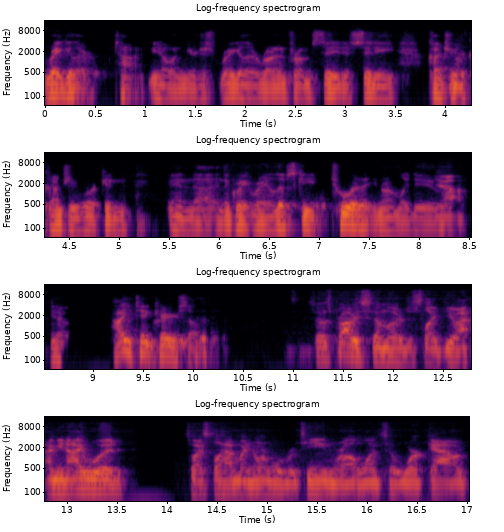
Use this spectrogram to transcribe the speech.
regular time you know when you're just regular running from city to city country to country working in uh, in the great ray lipsky tour that you normally do? Yeah. You know how you take care of yourself so it's probably similar, just like you. I, I mean, I would. So I still have my normal routine where I'll want to work out.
